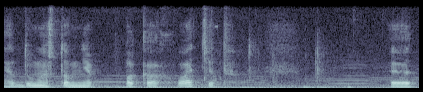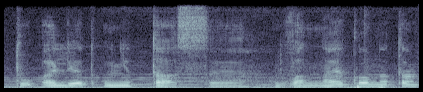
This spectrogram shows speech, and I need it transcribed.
Я думаю, что мне пока хватит. Э, туалет, унитаз, э, ванная комната.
